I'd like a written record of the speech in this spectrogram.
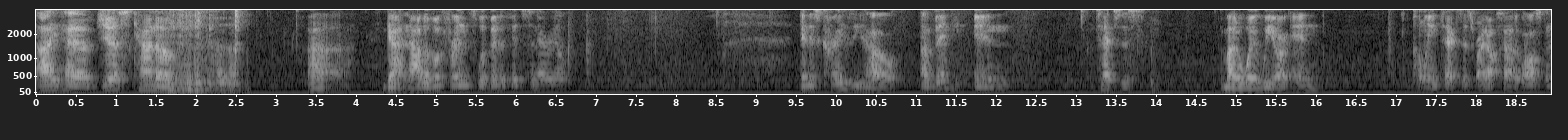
I have just kind of uh, gotten out of a friends with benefits scenario. And it's crazy how I've been in Texas. By the way, we are in Killeen, Texas, right outside of Austin.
